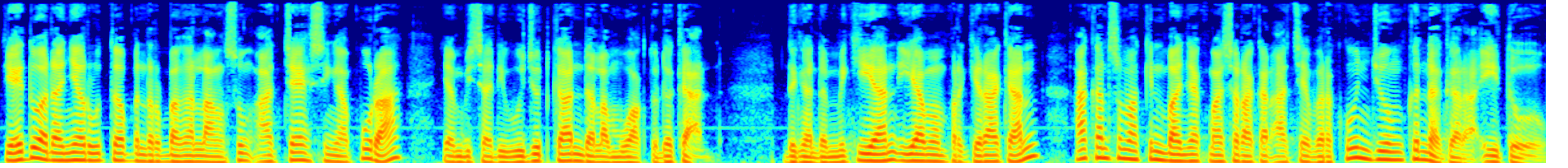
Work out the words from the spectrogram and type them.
yaitu adanya rute penerbangan langsung Aceh-Singapura yang bisa diwujudkan dalam waktu dekat. Dengan demikian, ia memperkirakan akan semakin banyak masyarakat Aceh berkunjung ke negara itu.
